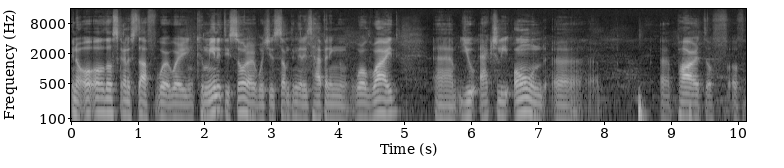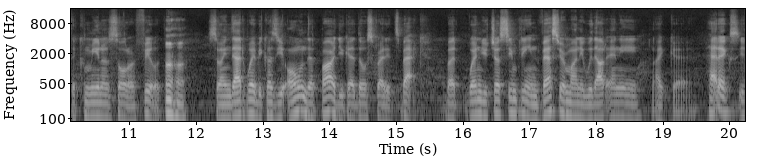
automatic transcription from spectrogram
you know all, all those kind of stuff where, where in community solar which is something that is happening worldwide um, you actually own uh, a part of, of the communal solar field Uh-huh. so in that way, because you own that part, you get those credits back. But when you just simply invest your money without any like uh, headaches, you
